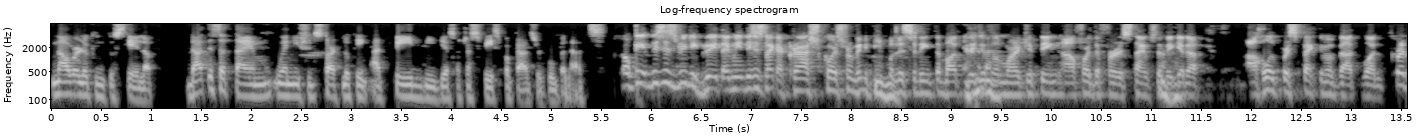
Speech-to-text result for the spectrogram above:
Now we're looking to scale up that is a time when you should start looking at paid media such as Facebook ads or Google ads. Okay, this is really great. I mean, this is like a crash course for many people mm-hmm. listening about digital marketing uh, for the first time, so they get a, a whole perspective of that one. But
